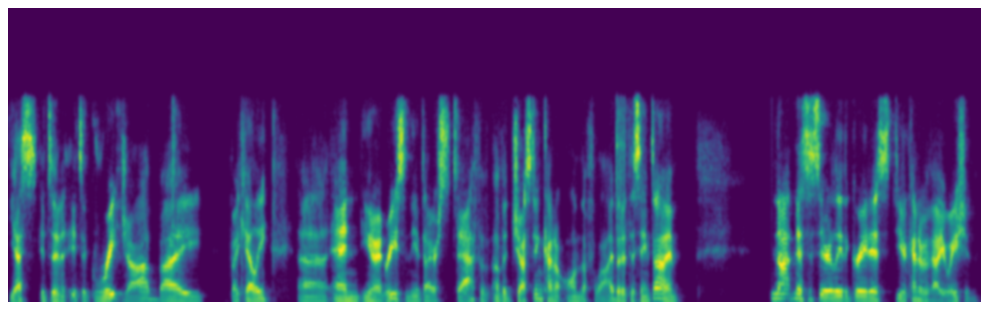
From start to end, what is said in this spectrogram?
Yes, it's a it's a great job by by Kelly uh, and you know and Rees and the entire staff of, of adjusting kind of on the fly, but at the same time, not necessarily the greatest you know kind of evaluation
